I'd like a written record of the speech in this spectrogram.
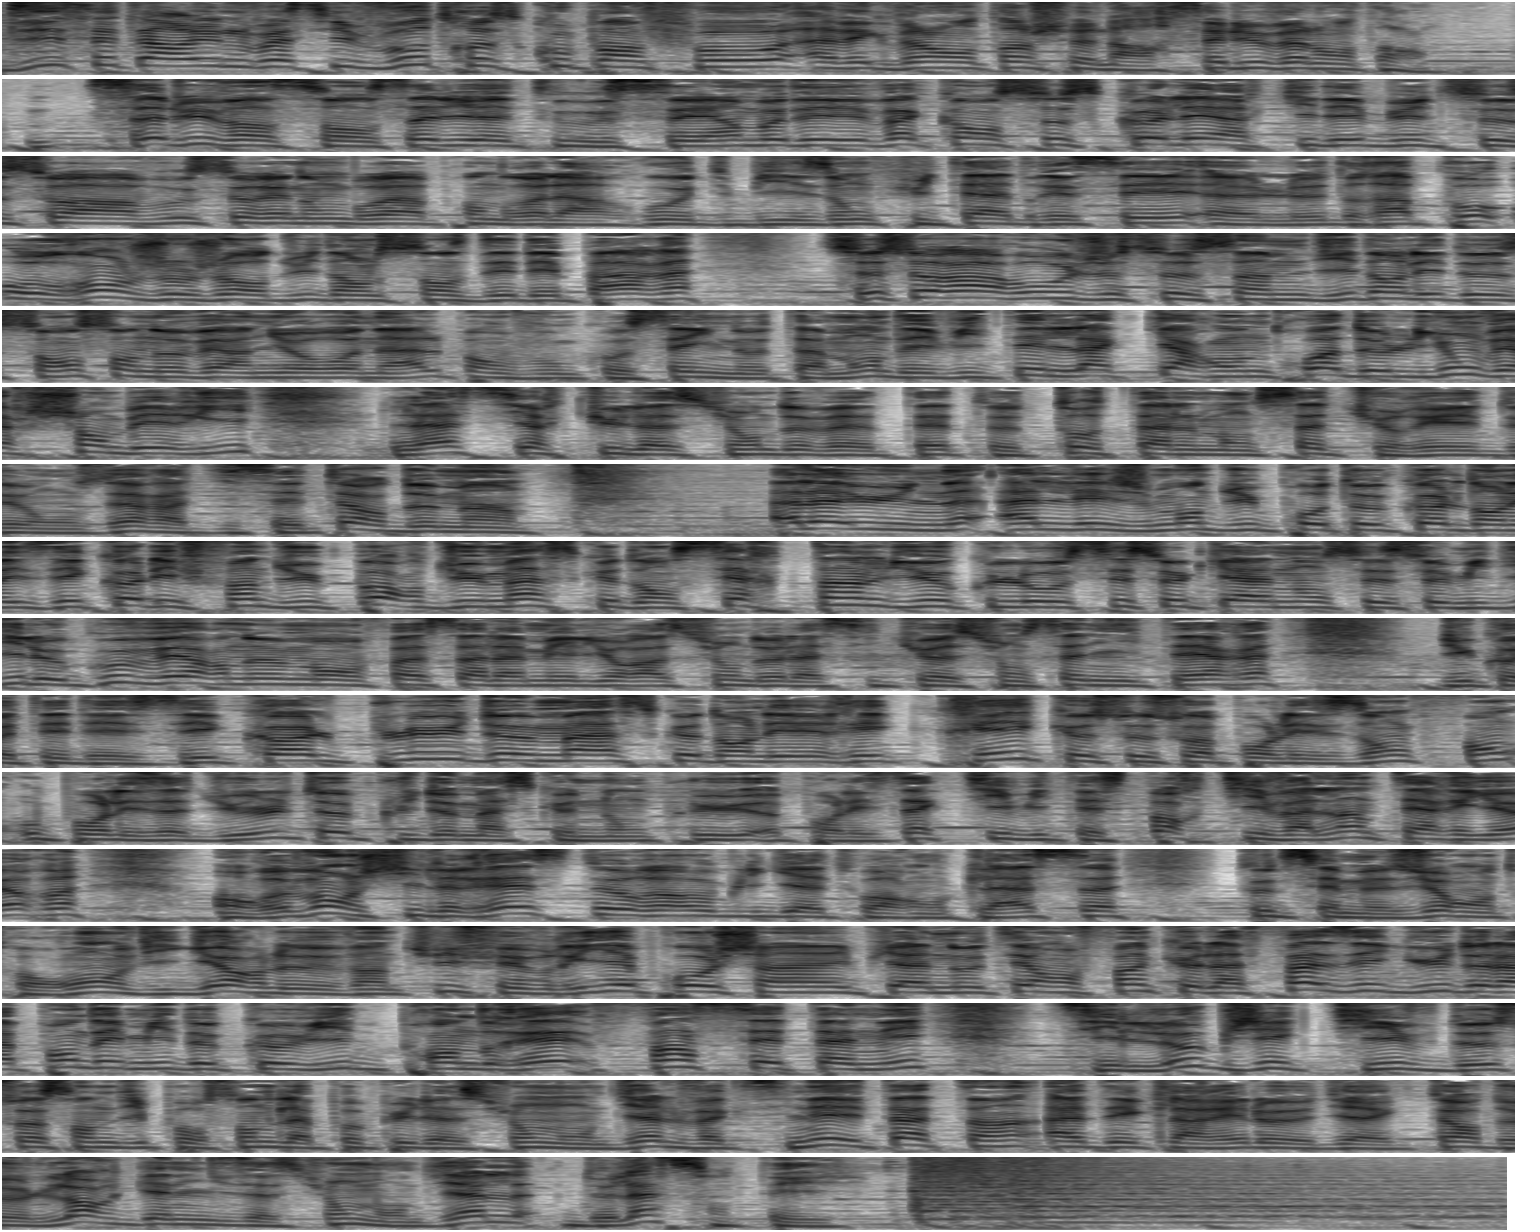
17h01, voici votre scoop info avec Valentin Chenard. Salut Valentin. Salut Vincent, salut à tous. C'est un mot des vacances scolaires qui débute ce soir. Vous serez nombreux à prendre la route. Bison futé à dresser euh, le drapeau orange aujourd'hui dans le sens des départs. Ce sera rouge ce samedi dans les deux sens en Auvergne-Rhône-Alpes. On vous conseille notamment d'éviter la 43 de Lyon vers Chambéry. La circulation devrait être totalement saturée de 11h à 17h demain. À la une, allègement du protocole dans les écoles et fin du port du masque dans certains lieux clos. C'est ce qu'a annoncé ce midi le gouvernement face à l'amélioration de la situation sanitaire. Du côté des écoles, plus de masques dans les récrés, que ce soit pour les enfants ou pour les adultes. Plus de masques non plus pour les activités sportives à l'intérieur. En revanche, il restera obligatoire en classe. Toutes ces mesures entreront en vigueur le 28 février prochain. Et puis à noter enfin que la phase aiguë de la pandémie de Covid prendrait fin cette année si l'objectif de 70% de la population mondiale mondial vacciné est atteint, a déclaré le directeur de l'Organisation mondiale de la santé.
